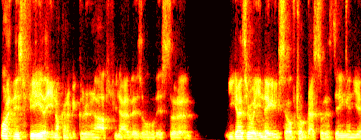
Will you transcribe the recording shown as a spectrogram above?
like this fear that you're not going to be good enough. You know, there's all this sort of you go through all your negative self-talk, that sort of thing, and you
